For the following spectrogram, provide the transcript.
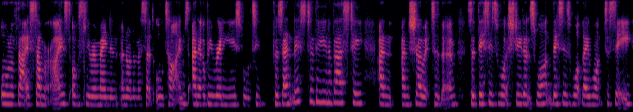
all of that is summarized, obviously remaining anonymous at all times. And it'll be really useful to present this to the university and, and show it to them. So this is what students want, this is what they want to see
